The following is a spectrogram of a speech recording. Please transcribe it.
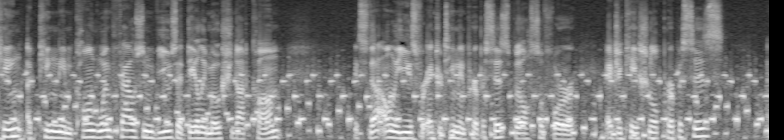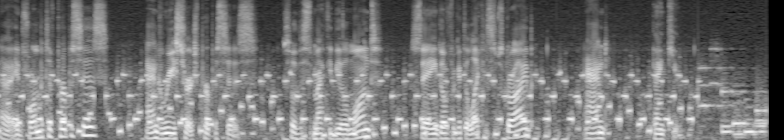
King, a King Named Kong 1000 views at dailymotion.com. It's not only used for entertainment purposes, but also for educational purposes uh, informative purposes and research purposes. So this is Matthew B. Lamont saying don't forget to like and subscribe, and thank you.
